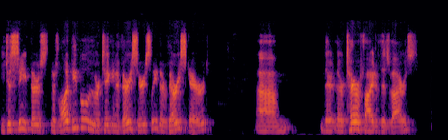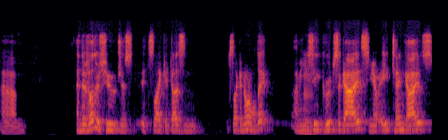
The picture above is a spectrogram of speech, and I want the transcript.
you just see there's there's a lot of people who are taking it very seriously. They're very scared. Um, they're they're terrified of this virus, um, and there's others who just it's like it doesn't. It's like a normal day. I mean, hmm. you see groups of guys, you know, eight, ten guys.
